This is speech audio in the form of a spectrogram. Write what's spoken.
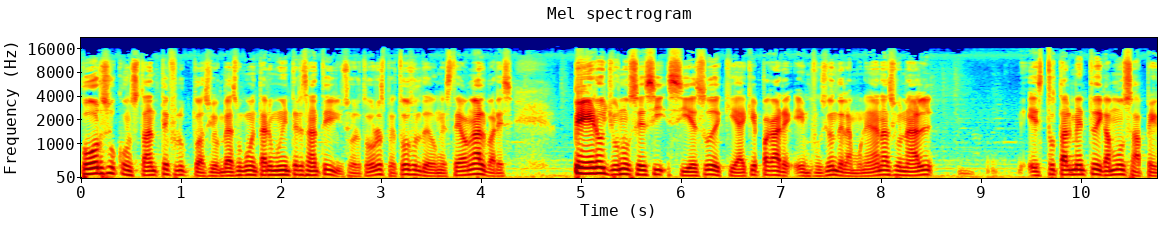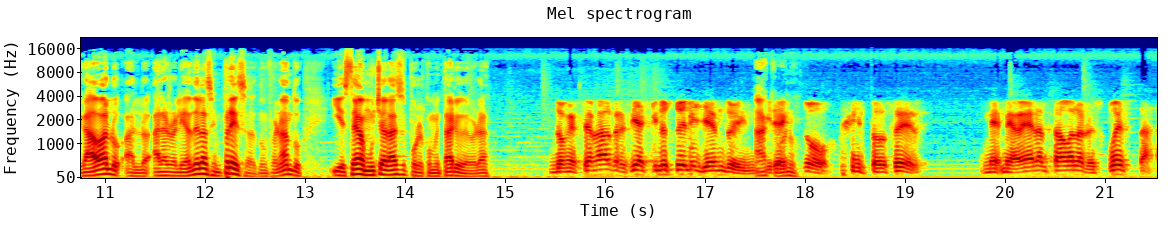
por su constante fluctuación. Veas un comentario muy interesante y sobre todo respetuoso el de don Esteban Álvarez. Pero yo no sé si, si eso de que hay que pagar en función de la moneda nacional es totalmente, digamos, apegado a, la realidad de las empresas, don Fernando. Y Esteban, muchas gracias por el comentario, de verdad. Don Esteban Álvarez, sí, aquí lo estoy leyendo en ah, directo, entonces me, había adelantado a la respuesta.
